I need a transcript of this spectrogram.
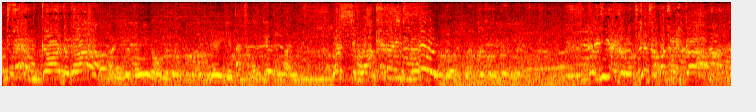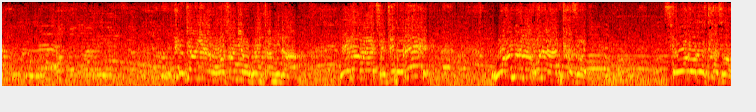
어떻게 합니까, 내가? 헬기가 오면 헬기 딱 잡아서 뛰어든 거 아니야? 아씨, 와케라이드! 헬기가 이걸 어떻게 잡아줍니까? 해경이랑 어선이 오고 있답니다. 내가 왜 제주도를 와마나호를 안 타서 세월호를 타서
